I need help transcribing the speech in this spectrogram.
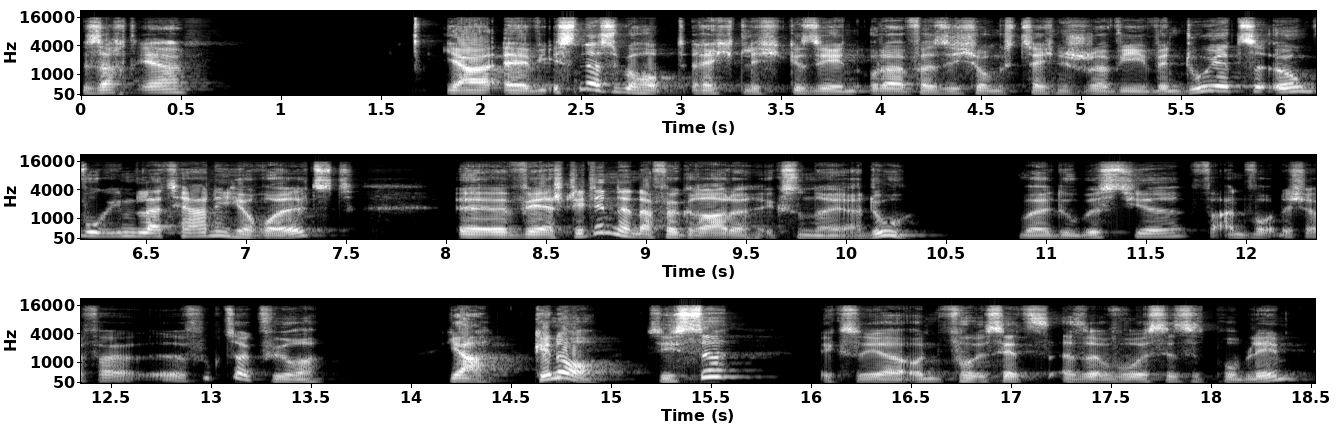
sagt er, ja, äh, wie ist denn das überhaupt rechtlich gesehen oder versicherungstechnisch oder wie? Wenn du jetzt irgendwo gegen die Laterne hier rollst, äh, wer steht denn denn dafür gerade? Ich so, naja, du, weil du bist hier verantwortlicher Ver äh, Flugzeugführer. Ja, genau, siehst du? Ich so, ja, und wo ist jetzt, also wo ist jetzt das Problem?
